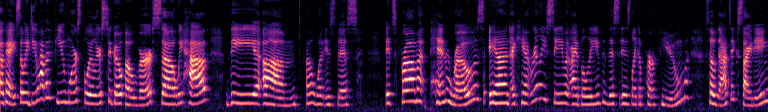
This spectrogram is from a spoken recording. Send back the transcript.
Okay, so we do have a few more spoilers to go over. So we have the, um, oh, what is this? It's from Pinrose, and I can't really see, but I believe this is like a perfume. So that's exciting.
